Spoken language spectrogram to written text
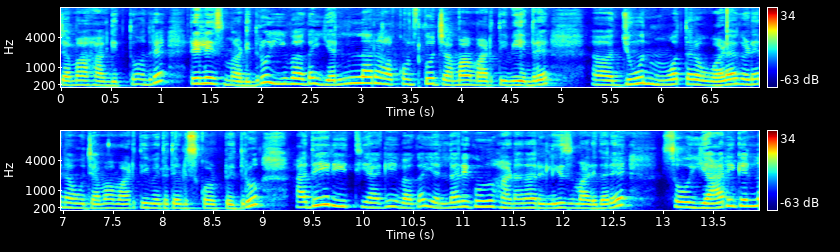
ಜಮಾ ಆಗಿತ್ತು. ಅಂದರೆ ರಿಲೀಸ್ ಮಾಡಿದರು. ಇವಾಗ ಎಲ್ಲರ ಅಕೌಂಟ್ಗೂ ಜಮಾ ಮಾಡ್ತೀವಿ ಅಂದರೆ ಜೂನ್ ಮೂವತ್ತರ ಒಳಗಡೆ ನಾವು ಜಮಾ ಮಾಡ್ತೀವಿ ಅಂತ ತಿಳಿಸ್ಕೊಟ್ಟಿದ್ರು. ಅದೇ ರೀತಿಯಾಗಿ ಇವಾಗ ಎಲ್ಲರಿಗೂ ಹಣನ ರಿಲೀಸ್ ಮಾಡಿದ್ದಾರೆ. ಸೊ ಯಾರಿಗೆಲ್ಲ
